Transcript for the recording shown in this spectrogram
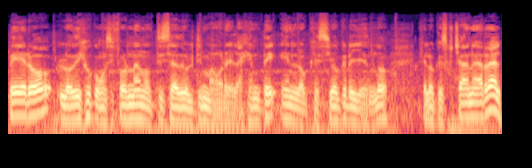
pero lo dijo como si fuera una noticia de última hora y la gente enloqueció creyendo que lo que escuchaban era real.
